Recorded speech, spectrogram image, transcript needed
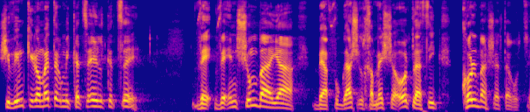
70 קילומטר מקצה אל קצה. ו- ואין שום בעיה בהפוגה של חמש שעות להשיג כל מה שאתה רוצה.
